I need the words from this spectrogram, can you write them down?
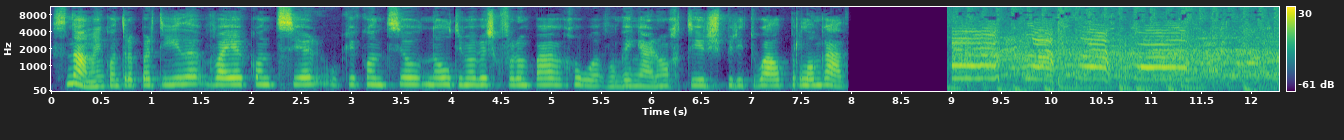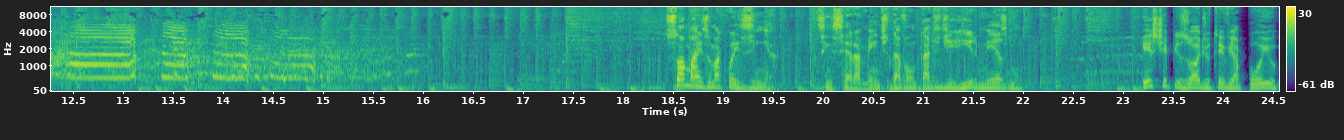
Senão, em contrapartida, vai acontecer o que aconteceu na última vez que foram para a rua: vão ganhar um retiro espiritual prolongado. Só mais uma coisinha. Sinceramente, dá vontade de rir mesmo. Este episódio teve apoio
